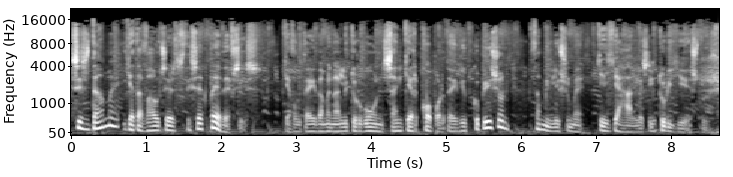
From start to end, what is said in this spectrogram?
συζητάμε για τα vouchers της εκπαίδευσης. Και αφού τα είδαμε να λειτουργούν σαν κερκόπορτα ιδιωτικοποιήσεων, θα μιλήσουμε και για άλλες λειτουργίες τους.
